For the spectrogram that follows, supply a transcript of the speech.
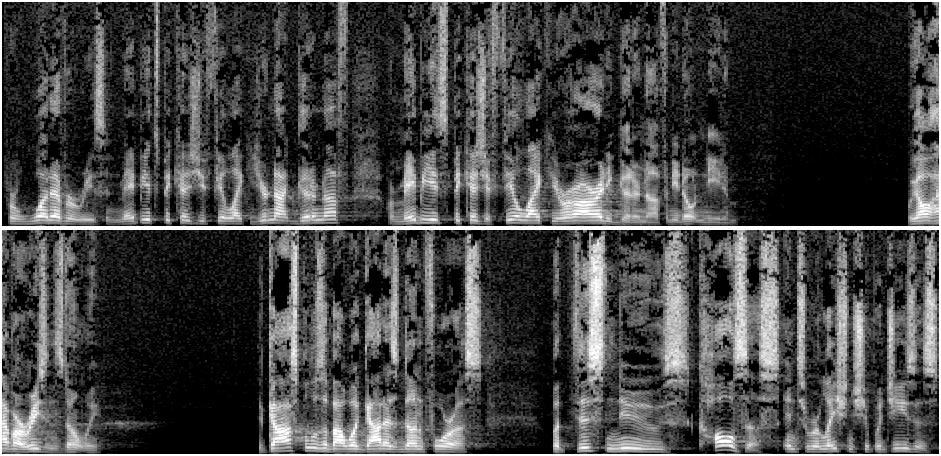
for whatever reason. Maybe it's because you feel like you're not good enough, or maybe it's because you feel like you're already good enough and you don't need Him. We all have our reasons, don't we? The gospel is about what God has done for us. But this news calls us into relationship with Jesus.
